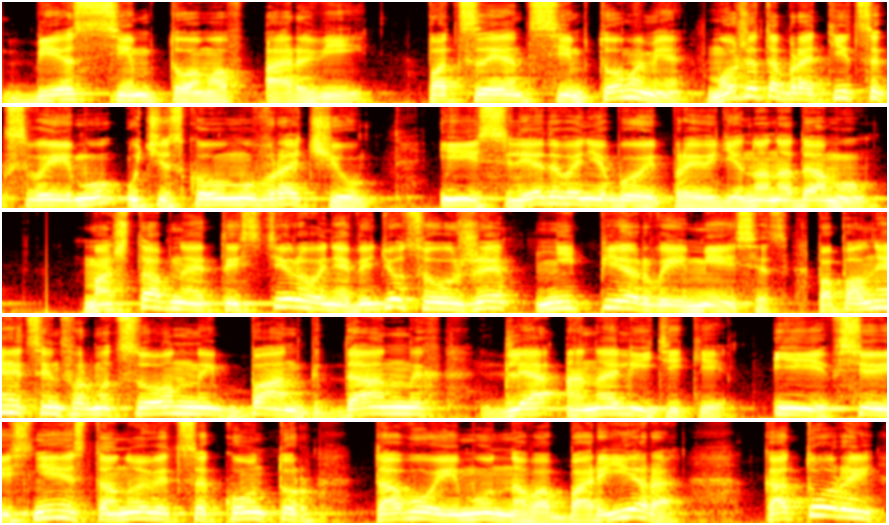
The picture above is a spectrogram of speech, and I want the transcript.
без симптомов ОРВИ. Пациент с симптомами может обратиться к своему участковому врачу, и исследование будет проведено на дому. Масштабное тестирование ведется уже не первый месяц. Пополняется информационный банк данных для аналитики. И все яснее становится контур того иммунного барьера, который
